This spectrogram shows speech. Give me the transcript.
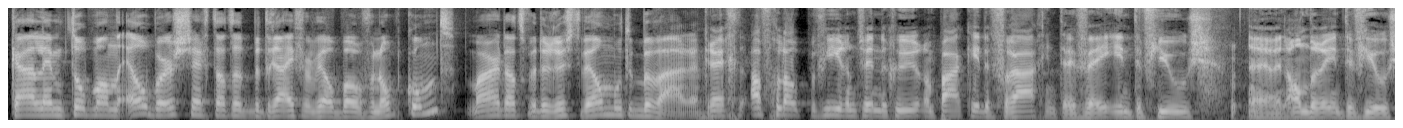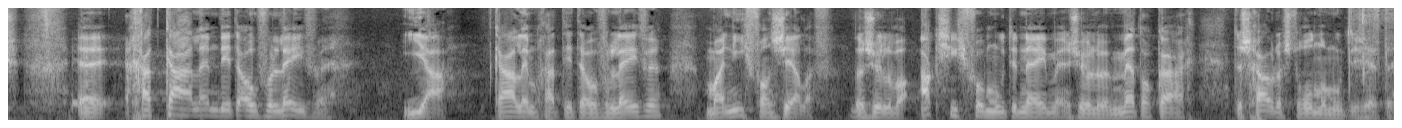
KLM-topman Elbers zegt dat het bedrijf er wel bovenop komt, maar dat we de rust wel moeten bewaren. Ik kreeg de afgelopen 24 uur een paar keer de vraag in tv-interviews uh, en andere interviews: uh, gaat KLM dit overleven? Ja. KLM gaat dit overleven, maar niet vanzelf. Daar zullen we acties voor moeten nemen en zullen we met elkaar de schouders eronder moeten zetten.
